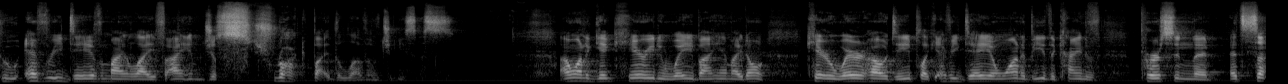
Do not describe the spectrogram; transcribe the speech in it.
who every day of my life I am just struck by the love of Jesus. I want to get carried away by Him. I don't care where, how deep. Like every day, I want to be the kind of person that at some,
